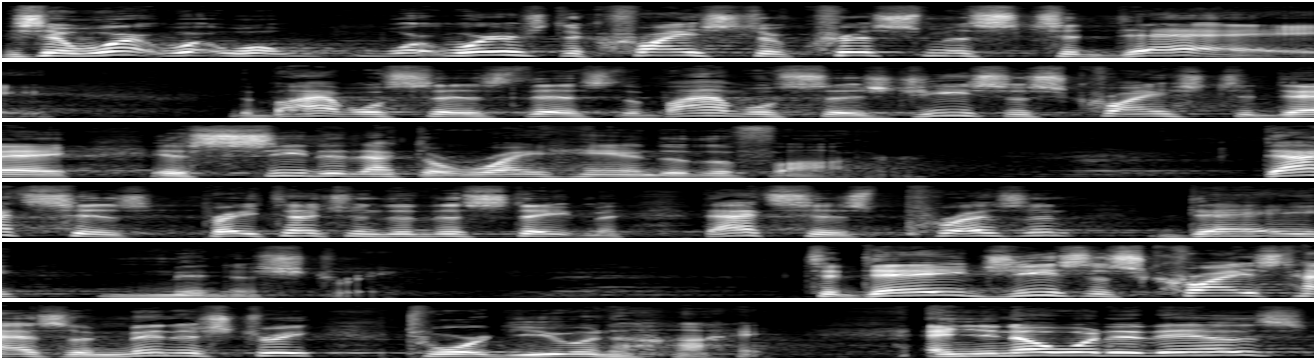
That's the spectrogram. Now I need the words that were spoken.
You say, where, where, where's the Christ of Christmas today? The Bible says this the Bible says Jesus Christ today is seated at the right hand of the Father. That's his, pay attention to this statement, that's his present day ministry. Today, Jesus Christ has a ministry toward you and I. And you know what it is?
